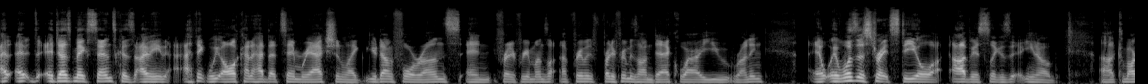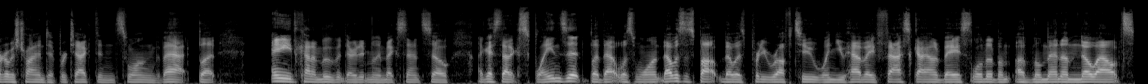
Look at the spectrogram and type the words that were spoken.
I, it does make sense because I mean I think we all kind of had that same reaction. Like you're down four runs and Freddie Freeman's uh, Freeman, Freddie Freeman's on deck. Why are you running? It, it wasn't a straight steal, obviously, because you know uh, Camargo was trying to protect and swung the bat, but any kind of movement there didn't really make sense. So I guess that explains it. But that was one that was a spot that was pretty rough too. When you have a fast guy on base, a little bit of, momentum, no outs,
